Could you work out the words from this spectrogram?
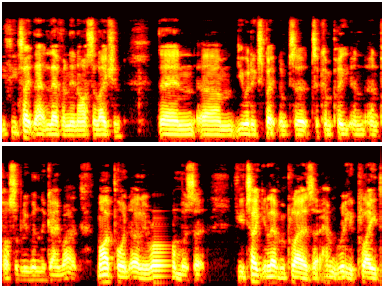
if you take that eleven in isolation, then um, you would expect them to, to compete and, and possibly win the game. I, my point earlier on was that if you take eleven players that haven't really played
